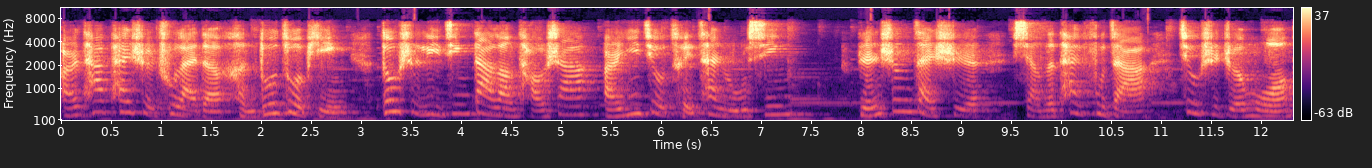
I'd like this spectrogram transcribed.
而他拍摄出来的很多作品都是历经大浪淘沙而依旧璀璨如新。人生在世，想得太复杂就是折磨。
